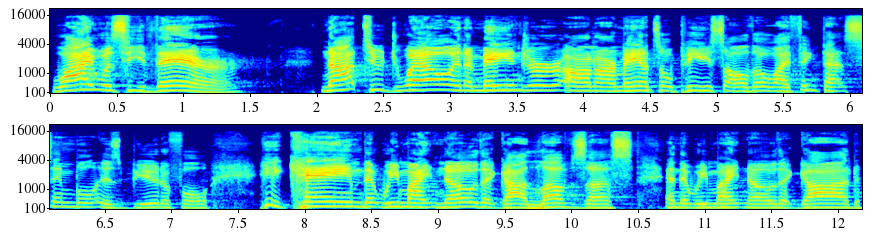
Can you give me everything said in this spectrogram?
Why was he there? not to dwell in a manger on our mantelpiece, although I think that symbol is beautiful. He came that we might know that God loves us and that we might know that God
